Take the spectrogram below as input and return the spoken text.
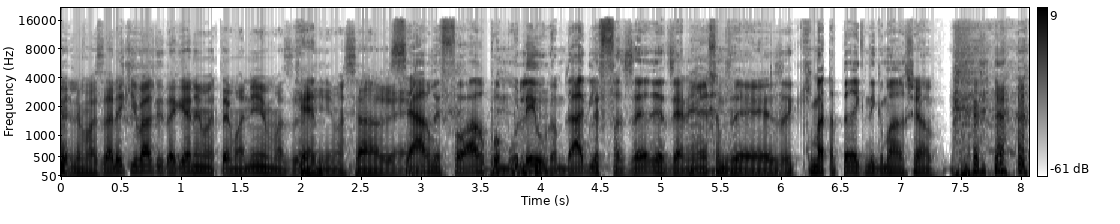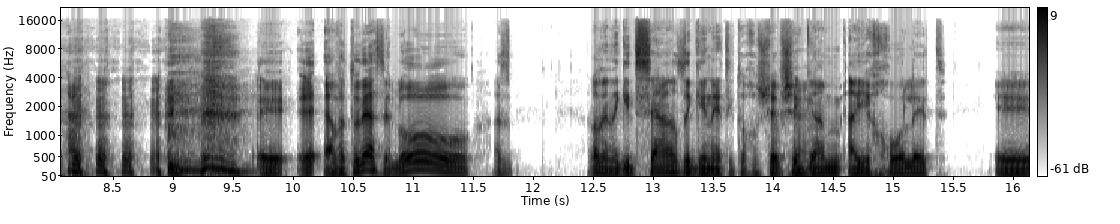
למזלי קיבלתי את הגנים התימנים, אז כן. אני עם השיער... אה, שיער מפואר פה מולי, הוא גם דאג לפזר את זה, אני אומר לכם, זה, זה כמעט הפרק נגמר שם. אה, אבל אתה יודע, זה לא... אז, לא יודע, נגיד שיער זה גנטי, אתה חושב כן. שגם היכולת אה,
